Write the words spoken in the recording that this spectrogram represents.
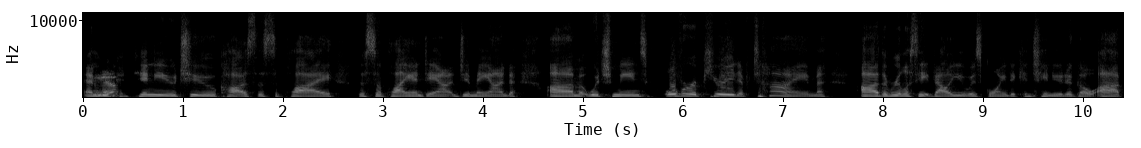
and yep. will continue to cause the supply the supply and da- demand um, which means over a period of time uh, the real estate value is going to continue to go up.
